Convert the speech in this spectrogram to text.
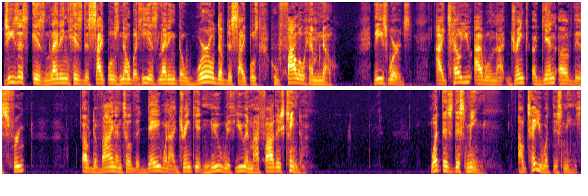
Jesus is letting his disciples know, but he is letting the world of disciples who follow him know these words I tell you, I will not drink again of this fruit of divine until the day when I drink it new with you in my Father's kingdom. What does this mean? I'll tell you what this means.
